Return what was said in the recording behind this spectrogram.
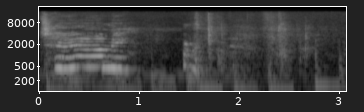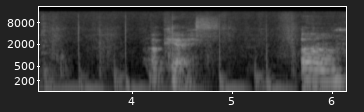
Tell um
